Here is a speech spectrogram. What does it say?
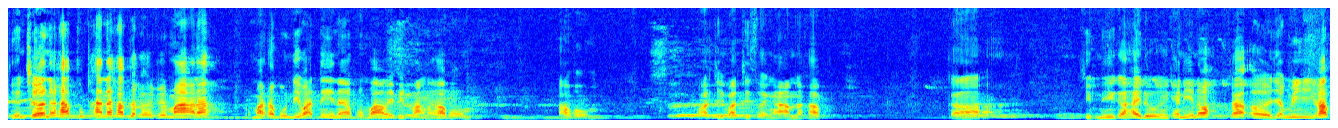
เรียนเชิญนะครับ ทุกท่านนะครับถ้าเกิดมานะมาทำบุญที่วัดนี่นะ ผมว่าไม่ผิดหวังนะครับ ผม ครับผม วัดที่วัดที่สวยงามนะครับ ก็คลิปนี้ก็ให้ดูกันแค่นี้เนาะก็เออยังมีอีกครับ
